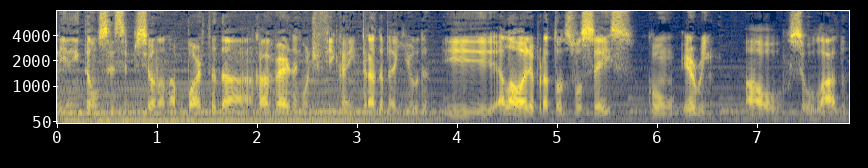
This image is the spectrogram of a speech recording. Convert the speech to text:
Marina então se recepciona na porta da caverna onde fica a entrada da guilda e ela olha para todos vocês com Erin ao seu lado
